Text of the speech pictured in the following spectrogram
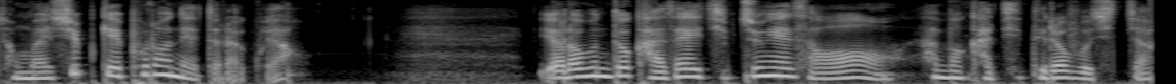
정말 쉽게 풀어내더라고요. 여러분도 가사에 집중해서 한번 같이 들어보시죠.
